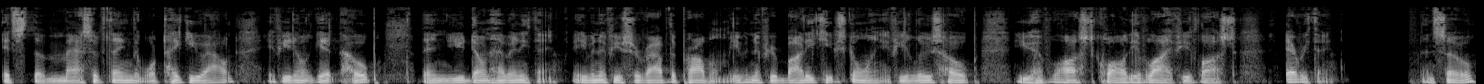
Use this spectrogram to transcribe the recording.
It's the massive thing that will take you out. If you don't get hope, then you don't have anything. Even if you survive the problem, even if your body keeps going, if you lose hope, you have lost quality of life. You've lost everything. And so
